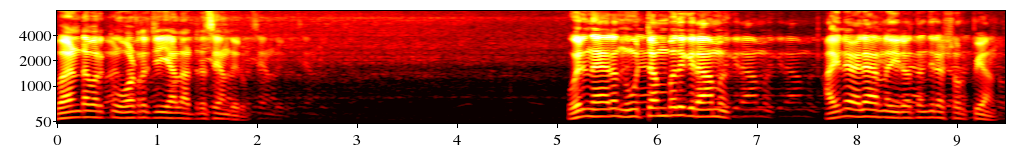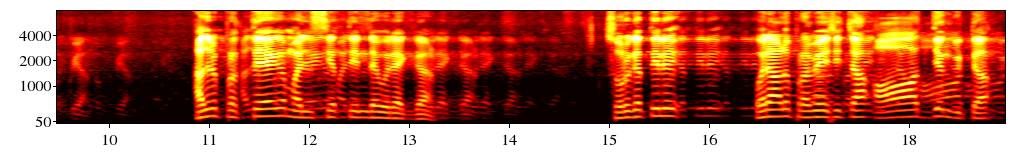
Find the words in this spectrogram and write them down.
വേണ്ടവർക്ക് ഓർഡർ ചെയ്യാനുള്ള അഡ്രസ്സ് ഞാൻ തരും. ഒരു നേരം നൂറ്റമ്പത് ഗ്രാം അതിന്റെ വില പറഞ്ഞത് ഇരുപത്തഞ്ച് ലക്ഷം റുപ്യാണ് അതൊരു പ്രത്യേക മത്സ്യത്തിന്റെ ഒരു എഗ്ഗാണ്. സ്വർഗത്തിൽ ഒരാൾ പ്രവേശിച്ച ആദ്യം കിട്ടുക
